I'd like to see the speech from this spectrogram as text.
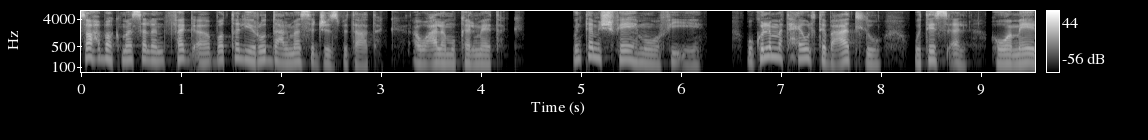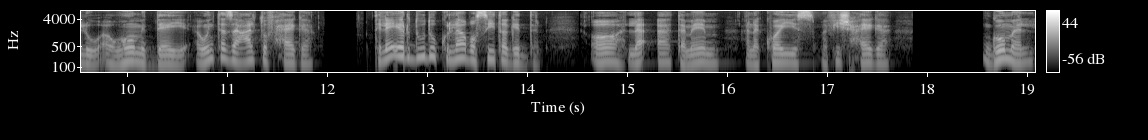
صاحبك مثلا فجأة بطل يرد على المسجز بتاعتك أو على مكالماتك وأنت مش فاهم هو فيه إيه. وكل ما تحاول تبعت له وتسأل هو ماله أو هو متضايق أو أنت زعلته في حاجة تلاقي ردوده كلها بسيطة جدا. آه لأ تمام أنا كويس مفيش حاجة. جمل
